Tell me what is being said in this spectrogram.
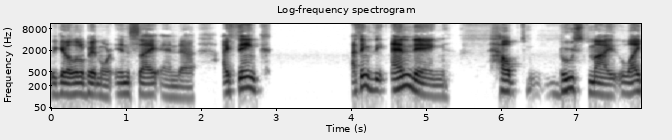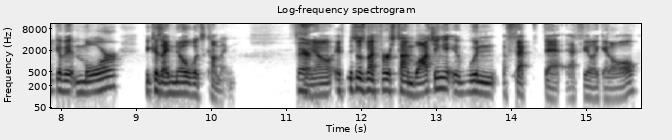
We get a little bit more insight, and uh, I think I think the ending helped boost my like of it more because I know what's coming. Fair. You know, if this was my first time watching it, it wouldn't affect that. I feel like at all.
